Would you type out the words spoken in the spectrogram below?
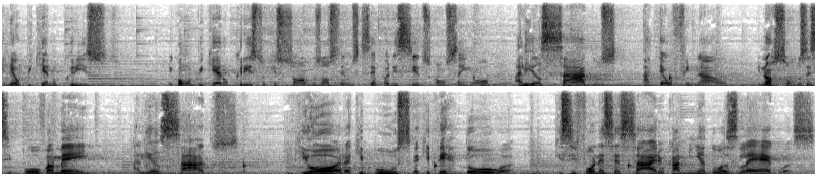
ele é o pequeno Cristo. E como pequeno Cristo que somos, nós temos que ser parecidos com o Senhor, aliançados até o final. E nós somos esse povo, amém? Aliançados, que ora, que busca, que perdoa, que se for necessário caminha duas léguas,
